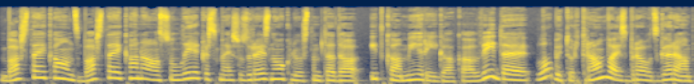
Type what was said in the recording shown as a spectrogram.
Basteikalns, Basteikanāls un liekas, mēs uzreiz nokļūstam tādā it kā mierīgākā vidē, labi, tur tramvajs brauc garām.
